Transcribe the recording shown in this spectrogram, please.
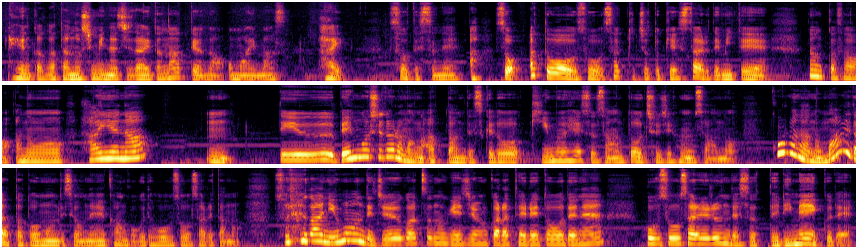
変化が楽しみな時代だなっていうのは思います。はい。そうですね。あそう。あとそうさっきちょっと K スタイルで見てなんかさあのハイエナ？うん。っていう弁護士ドラマがあったんですけどキム・ヘスさんとチュジフンさんのコロナの前だったと思うんですよね韓国で放送されたの。それが日本で10月の下旬からテレ東でね放送されるんですってリメイクで。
